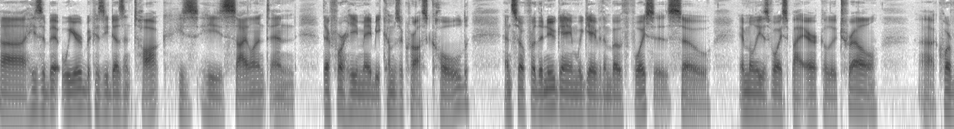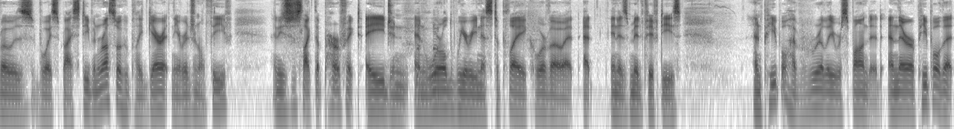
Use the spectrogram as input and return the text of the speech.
uh, he's a bit weird because he doesn't talk. He's he's silent, and therefore he maybe comes across cold. And so for the new game, we gave them both voices. So Emily is voiced by Erica Luttrell. Uh, Corvo is voiced by Stephen Russell, who played Garrett in the original Thief. And he's just like the perfect age and, and world weariness to play Corvo at, at in his mid 50s. And people have really responded. And there are people that,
